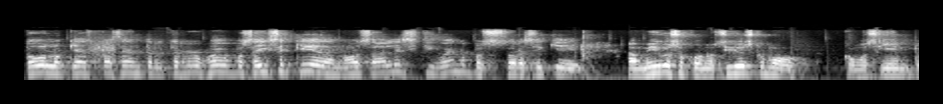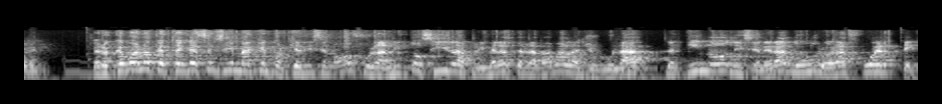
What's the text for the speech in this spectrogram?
todo lo que has pasado entre el terreno juego, pues ahí se queda, ¿no? Sales y bueno, pues ahora sí que amigos o conocidos como, como siempre. Pero qué bueno que tengas esa imagen porque dicen, oh, fulanito sí, la primera te la daba la yugular. De ti no, dicen, era duro, era fuerte.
